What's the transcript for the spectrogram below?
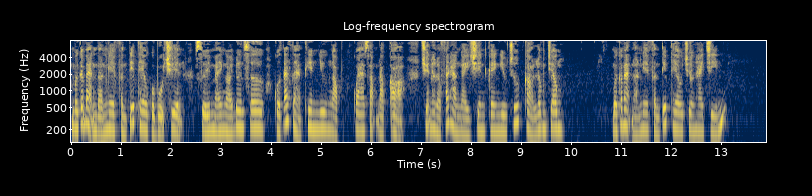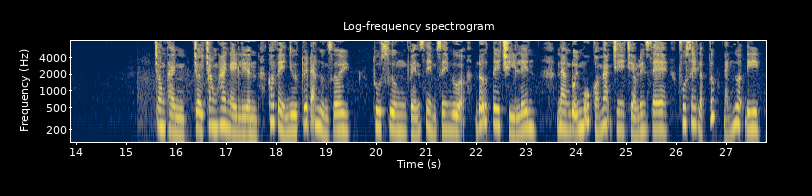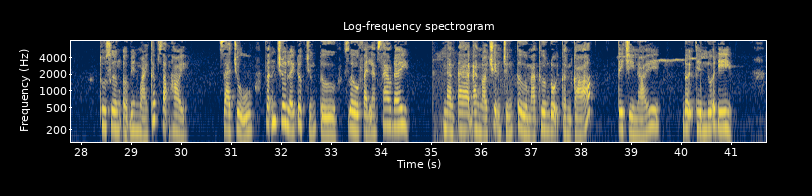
Mời các bạn đón nghe phần tiếp theo của bộ truyện Dưới mái ngói đơn sơ của tác giả Thiên Như Ngọc qua giọng đọc cỏ. Chuyện đang được phát hàng ngày trên kênh youtube Cỏ Lông Trông. Mời các bạn đón nghe phần tiếp theo chương 29. Trong thành, trời trong hai ngày liền, có vẻ như tuyết đã ngừng rơi. Thu Sương vén rèm xe ngựa, đỡ tê trì lên. Nàng đội mũ có mạng che trèo lên xe, phu xe lập tức đánh ngựa đi. Thu Sương ở bên ngoài thấp giọng hỏi. Gia chủ vẫn chưa lấy được chứng từ, Giờ phải làm sao đây? Nàng ta đang nói chuyện chứng từ mà thương đội cần có. Tê chỉ nói, Đợi thêm nữa đi.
